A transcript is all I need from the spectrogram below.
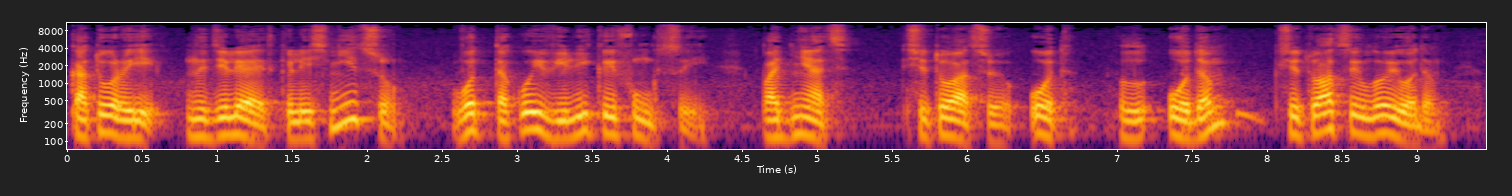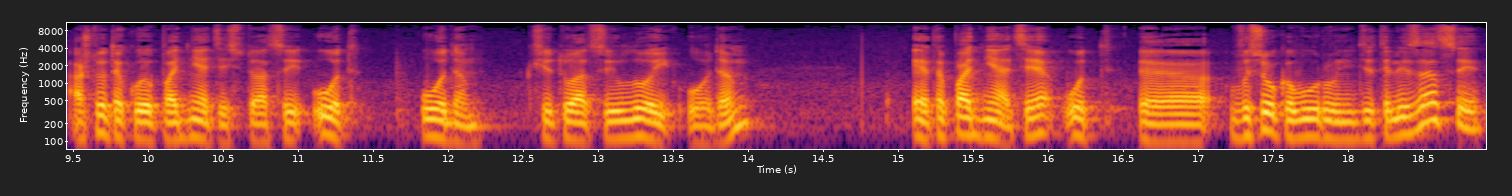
который наделяет колесницу вот такой великой функцией. Поднять ситуацию от одом ситуации лой-одом. А что такое поднятие ситуации от одом к ситуации лой-одом? Это поднятие от э, высокого уровня детализации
